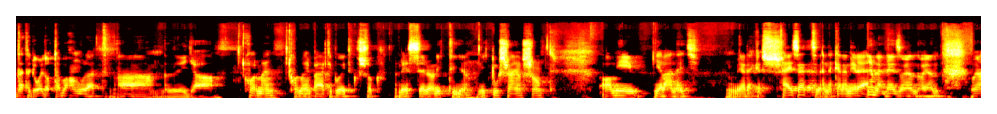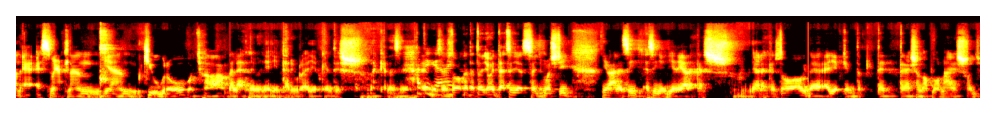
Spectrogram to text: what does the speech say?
tehát hogy oldottabb a hangulat, a, így a kormány, kormánypárti politikusok részéről itt így, így túlsányosan, ami nyilván egy érdekes helyzet, ennek ellenére nem lenne ez olyan, olyan, olyan e- eszméletlen ilyen kiugró, hogyha be lehetne ülni egy interjúra egyébként is megkérdezni hát igen, bizonyos dolgokat. Tehát hogy, tehát, hogy ez, hogy most így, nyilván ez így, ez így egy ilyen érdekes, érdekes dolog, de egyébként teljesen napnormális, hogy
